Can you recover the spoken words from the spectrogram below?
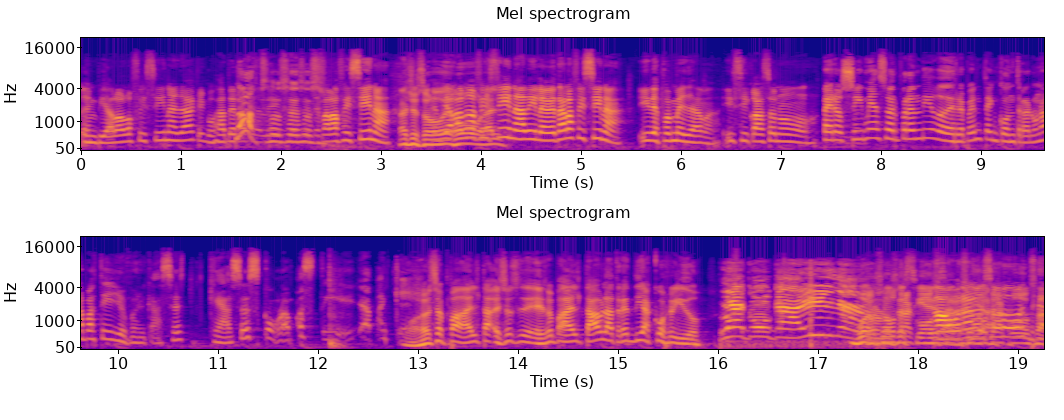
envíalo a la oficina ya, que coja terapia. eso- eso- eso- Vete para la oficina. Nacho, eso lo Envíalo a dejo la volar. oficina, dile, vete a la oficina y después me llama. Y si caso no... Pero sí me ha sorprendido de repente encontrar una pastilla. Yo, ¿Pero qué haces, qué haces con una pastilla? ¿Para qué? Bueno, eso es para dar, ta- eso es, eso es para dar tabla tres días corridos. ¡La cocaína! Bueno, eso no es otra cosa. Ahora eso es eso otra es cosa, otra.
